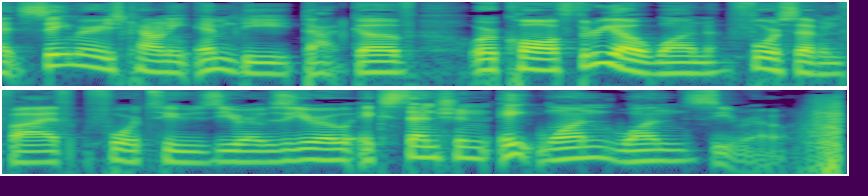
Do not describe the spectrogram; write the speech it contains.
at stmaryscountymd.gov or call 301 475 4200, extension 8110.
